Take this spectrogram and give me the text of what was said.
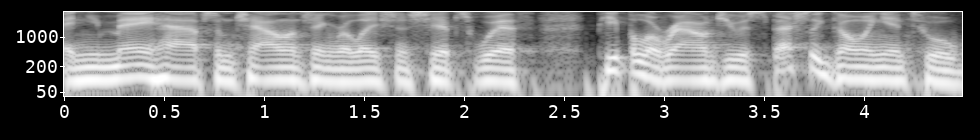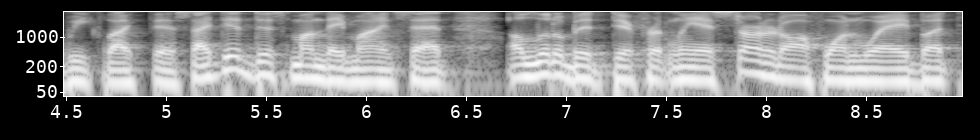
and you may have some challenging relationships with people around you, especially going into a week like this, I did this Monday mindset a little bit differently. I started off one way, but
